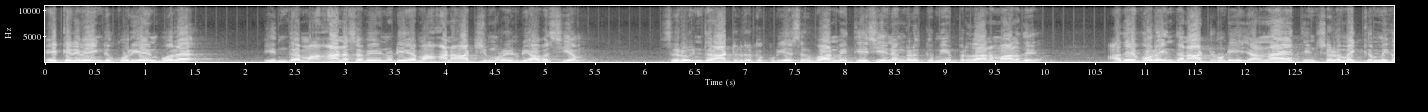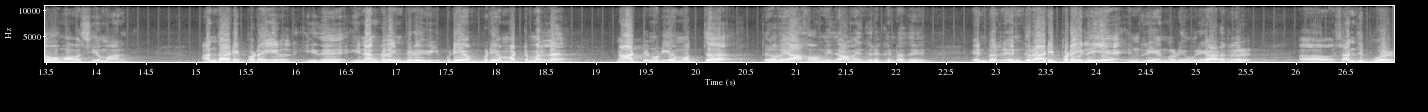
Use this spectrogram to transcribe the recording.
ஏற்கனவே இங்கு கூறியதன் போல இந்த மாகாண சபையினுடைய மாகாண ஆட்சி முறையினுடைய அவசியம் சிறு இந்த நாட்டில் இருக்கக்கூடிய சிறுபான்மை தேசிய இனங்களுக்கு மிக பிரதானமானது. அதே போல் இந்த நாட்டினுடைய ஜனநாயகத்தின் செழுமைக்கும் மிகவும் அவசியமானது. அந்த அடிப்படையில் இது இனங்களின் விடை- விடயம் விடயம் மட்டுமல்ல நாட்டினுடைய மொத்த தேவையாகவும் இது அமைந்திருக்கின்றது என்பது என்கிற அடிப்படையிலேயே இன்று எங்களுடைய உரையாடல்கள் சந்திப்புகள்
